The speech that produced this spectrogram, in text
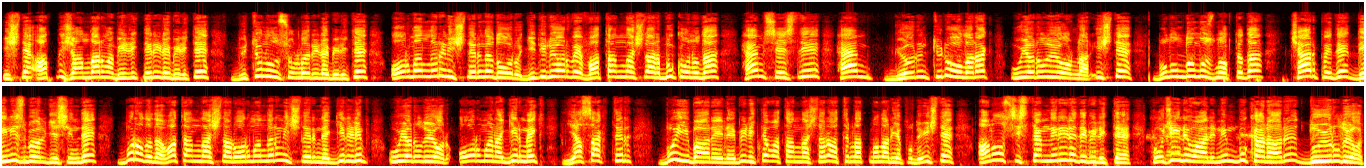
işte atlı jandarma birlikleriyle birlikte bütün unsurlarıyla birlikte ormanların içlerine doğru gidiliyor ve vatandaşlar bu konuda hem sesli hem görüntülü olarak uyarılıyorlar. İşte bulunduğumuz noktada Kerpe'de deniz bölgesinde burada da vatandaşlar ormanların içlerinde girilip uyarılıyor. Ormana girmek yasaktır. Bu ibareyle birlikte vatandaşlara hatırlatmalar yapılıyor. İşte anons sistemleriyle de birlikte Kocaeli Valinin bu kararı duyuruluyor.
